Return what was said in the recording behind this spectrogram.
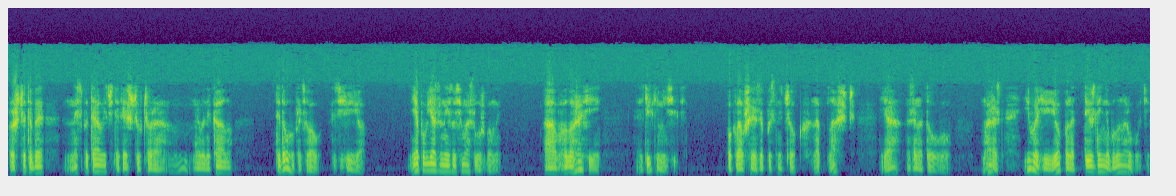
про що тебе не спитали, чи таке, що вчора не виникало? Ти довго працював з Юйо? Я пов'язаний з усіма службами, а в голографії тільки місяць. Поклавши записничок на плащ, я занотовував. Гаразд, Іва Гюйо понад тиждень не було на роботі.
